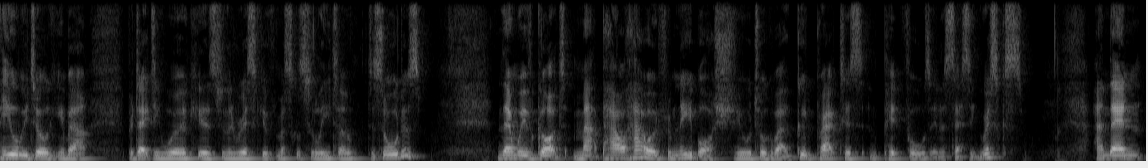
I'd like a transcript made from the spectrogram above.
He will be talking about protecting workers from the risk of musculoskeletal disorders. Then we've got Matt Powell Howard from NEBOSH, who will talk about good practice and pitfalls in assessing risks. And then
